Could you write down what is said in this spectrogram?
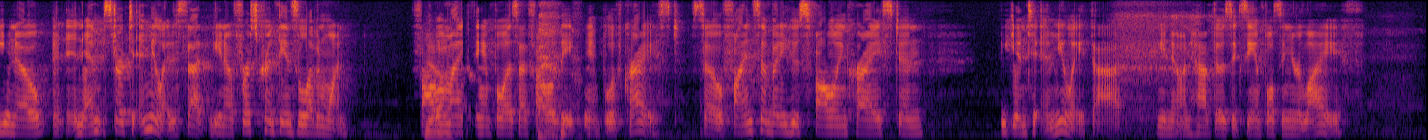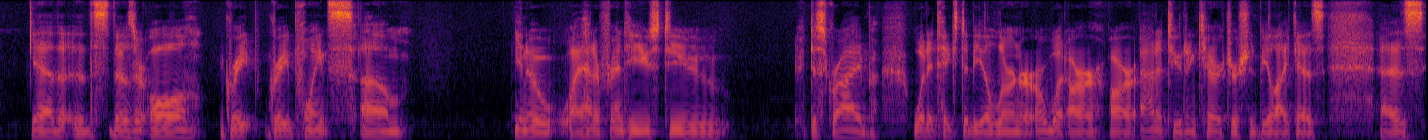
you know, and, and, start to emulate. It's that, you know, First Corinthians 11, 1. Follow yeah. my example as I follow the example of Christ. So find somebody who's following Christ and begin to emulate that, you know, and have those examples in your life. Yeah, the, those are all great, great points. Um, you know, I had a friend who used to describe what it takes to be a learner or what our, our attitude and character should be like as as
